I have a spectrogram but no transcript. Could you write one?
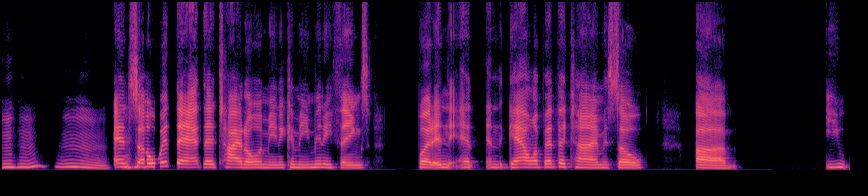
Mhm. Mm. And Mhm. so with that, that title, I mean, it can mean many things, but in in, in the Gallup at the time, so um, you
